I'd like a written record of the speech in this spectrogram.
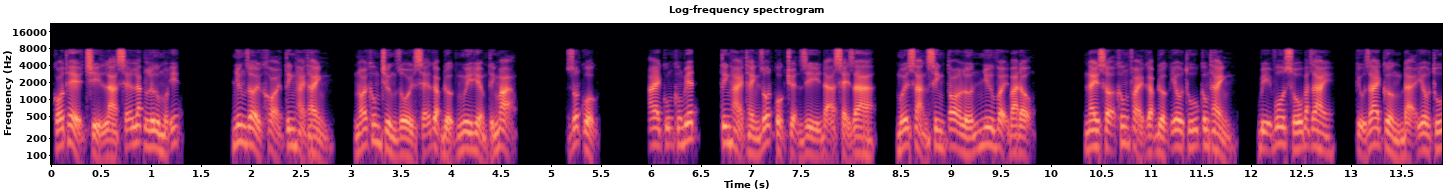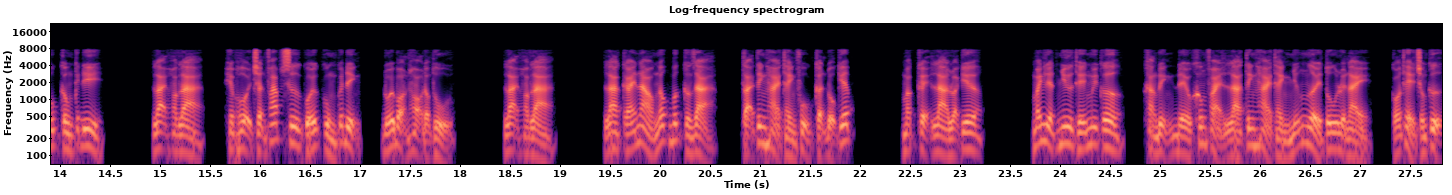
Có thể chỉ là sẽ lắc lư một ít, nhưng rời khỏi tinh hải thành, nói không chừng rồi sẽ gặp được nguy hiểm tính mạng. Rốt cuộc, ai cũng không biết, tinh hải thành rốt cuộc chuyện gì đã xảy ra, mới sản sinh to lớn như vậy ba động. Nay sợ không phải gặp được yêu thú công thành, bị vô số bắt giai, cựu giai cường đại yêu thú công kích đi. Lại hoặc là, hiệp hội trận pháp sư cuối cùng quyết định đối bọn họ độc thủ. Lại hoặc là là cái nào ngốc bức cường giả tại tinh hải thành phụ cận độ kiếp? Mặc kệ là loại kia, mãnh liệt như thế nguy cơ khẳng định đều không phải là tinh hải thành những người tu luyện này có thể chống cự.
